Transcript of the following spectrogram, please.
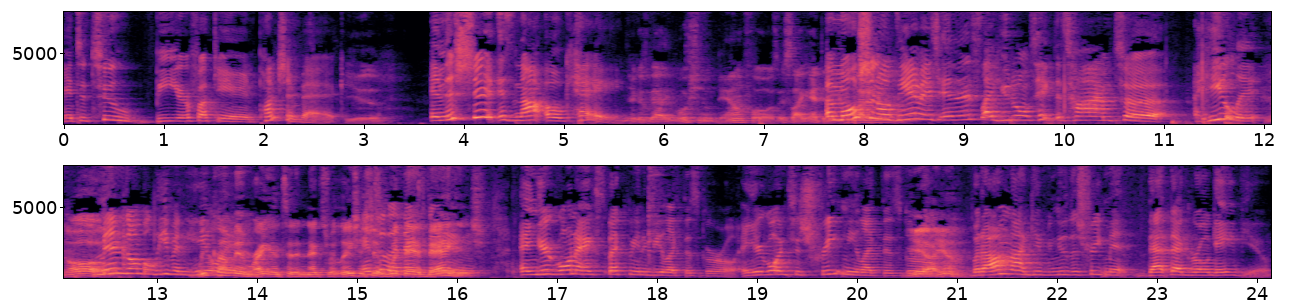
and to two be your fucking punching bag. Yeah. And this shit is not okay. Niggas got emotional downfalls. It's like at the Emotional damage, and it's like you don't take the time to heal it. No. Men don't believe in healing. We come in right into the next relationship the with next that baggage. thing. And you're going to expect me to be like this girl, and you're going to treat me like this girl. Yeah, I am. But I'm not giving you the treatment that that girl gave you,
